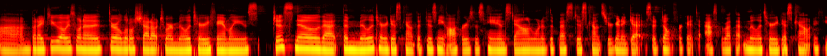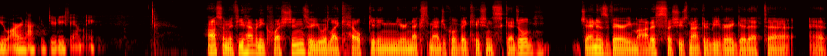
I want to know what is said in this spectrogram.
Um, but I do always want to throw a little shout out to our military families. Just know that the military discount that Disney offers is hands down one of the best discounts you're going to get. So don't forget to ask about that military discount if you are an active duty family. Awesome. If you have any questions or you would like help getting your next magical vacation scheduled, Jen is very modest, so she's not going to be very good at uh, at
